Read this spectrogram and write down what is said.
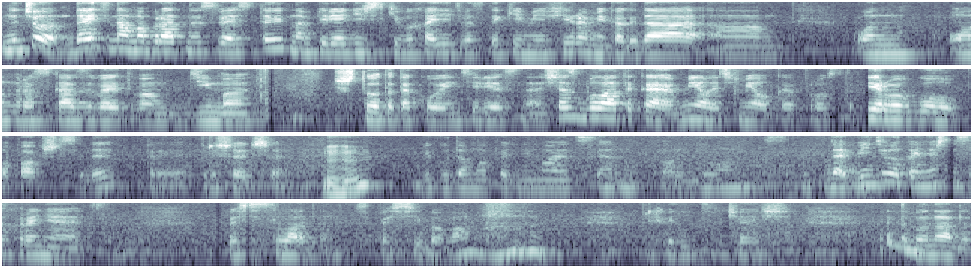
Ну что, дайте нам обратную связь. Стоит нам периодически выходить вот с такими эфирами, когда э, он, он рассказывает вам, Дима, что-то такое интересное. Сейчас была такая мелочь мелкая просто. Первая в голову попавшаяся, да, при- пришедшая. Угу. Бегу домой, поднимаю цену, пардон. Да, видео, конечно, сохраняется. Ладно, спасибо вам. Приходите чаще. Я думаю, надо.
